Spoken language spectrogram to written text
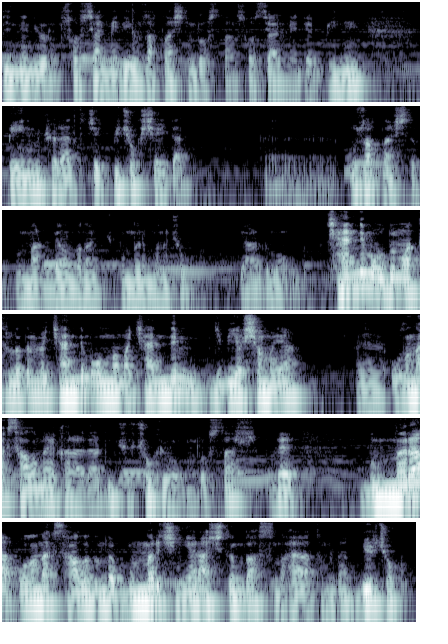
dinleniyorum. Sosyal medyaya uzaklaştım dostlar. Sosyal medya beni beynimi köreltecek birçok şeyden e, uzaklaştım. Bunlar bana, bana bunların bana çok yardım oldu. Kendim olduğumu hatırladım ve kendim olmama, kendim gibi yaşamaya e, olanak sağlamaya karar verdim. Çünkü çok yoruldum dostlar ve bunlara olanak sağladığımda, bunlar için yer açtığımda aslında hayatımda birçok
